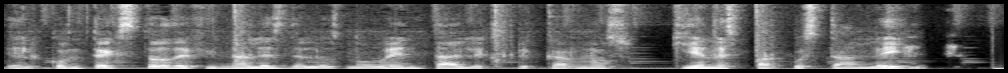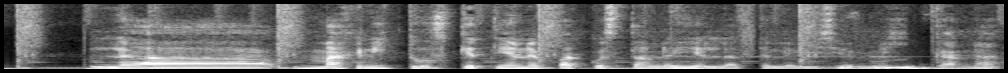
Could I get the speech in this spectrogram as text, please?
el contexto de finales de los 90, el explicarnos quién es Paco Stanley, la magnitud que tiene Paco Stanley en la televisión mexicana.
